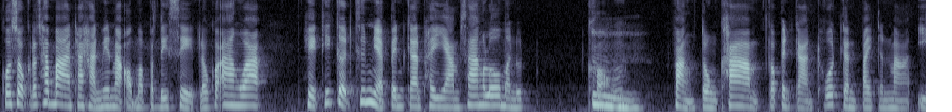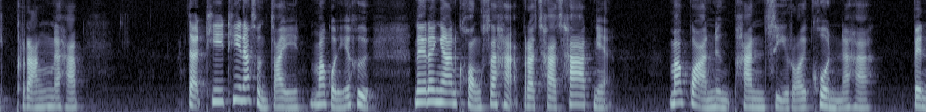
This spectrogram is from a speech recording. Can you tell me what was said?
โฆษกรัฐบาลทหารเมียนมาออกมาปฏิเสธ แล้วก็อ้างว่าเหตุที่เกิดขึ้นเนี่ยเป็นการพยายามสร้างโล่มนุษย์ของอืมฝั่งตรงข้ามก็เป็นการโทษกันไปกันมาอีกครั้งนะคะ แต่ที่ที่น่าสนใจมากกว่านี้ก็คือ ในรายงานของสหประชาชาติเนี่ย มากกว่า 1,400 คนนะคะ เป็น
